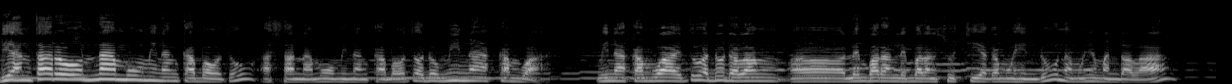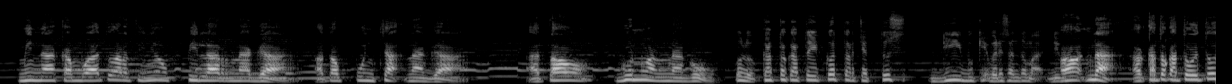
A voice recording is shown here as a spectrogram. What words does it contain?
di antara namo Minangkabau itu, asal namo Minangkabau itu ada Minakambwa. Minakambwa itu ada dalam ah, lembaran-lembaran suci agama Hindu namanya mandala. Minakambwa itu artinya pilar naga atau puncak naga atau gunung nago. Kulu, kata-kata ikut tercetus di Bukit Barisan tuh, Mak. Di, Oh, enggak, Eh, kata-kata itu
